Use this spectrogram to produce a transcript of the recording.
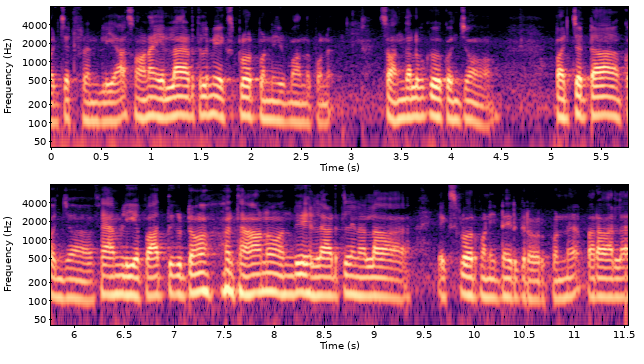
பட்ஜெட் ஃப்ரெண்ட்லியாக ஸோ ஆனால் எல்லா இடத்துலையுமே எக்ஸ்ப்ளோர் பண்ணியிருமா அந்த பொண்ணு. ஸோ அந்தளவுக்கு கொஞ்சம் பட்ஜெட்டாக கொஞ்சம் ஃபேமிலியை பார்த்துக்கிட்டோம். தானும் வந்து எல்லா இடத்துலையும் நல்லா எக்ஸ்ப்ளோர் பண்ணிகிட்டே இருக்கிற ஒரு பொண்ணு. பரவாயில்ல.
